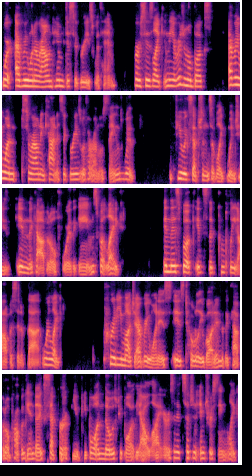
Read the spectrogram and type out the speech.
where everyone around him disagrees with him. Versus, like in the original books, everyone surrounding Katniss agrees with her on those things, with few exceptions of like when she's in the Capitol for the games. But like in this book it's the complete opposite of that where like pretty much everyone is is totally bought into the Capitol propaganda except for a few people and those people are the outliers and it's such an interesting like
